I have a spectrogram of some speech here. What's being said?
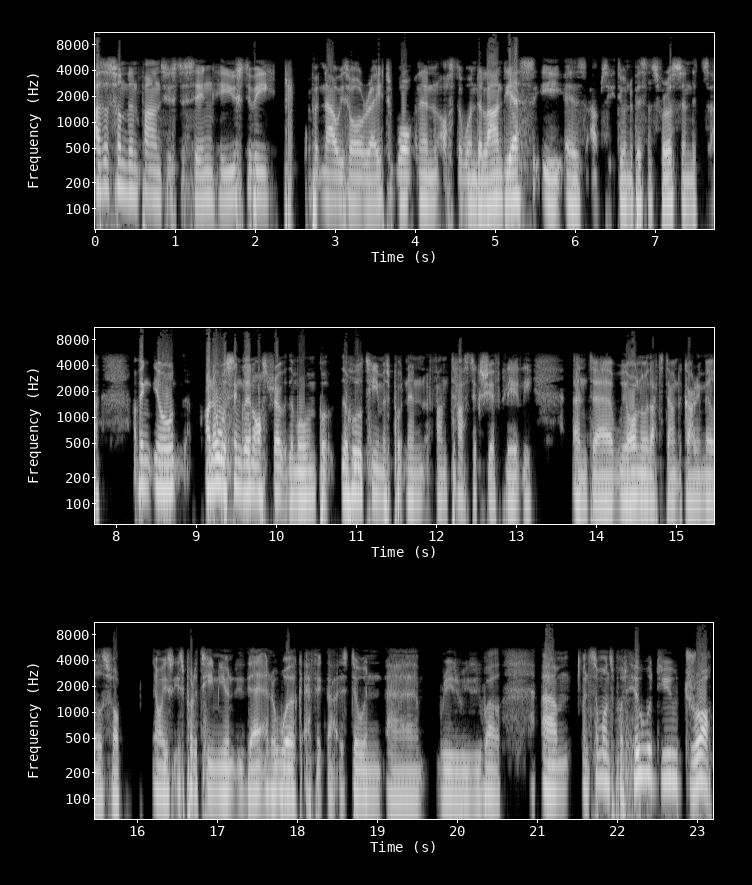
as a Sunderland fans used to sing, he used to be, but now he's all right, walking in Oster Wonderland. Yes, he is absolutely doing the business for us, and it's. Uh, I think you know, I know we're singling Oster out at the moment, but the whole team is putting in a fantastic shift lately, and uh, we all know that's down to Gary Mills for. You know, he's, he's put a team unity there and a work ethic that is doing uh, really, really well. Um, and someone's put, who would you drop?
